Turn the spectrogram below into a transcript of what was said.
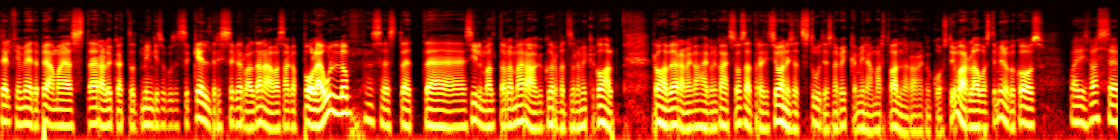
Delfi meedia peamajast ära lükatud mingisugusesse keldrisse kõrval tänavas, aga pole hullu, sest et silma alt oleme ära, aga kõrvades oleme ikka kohal. rohepöörane kahekümne kaheksa osa traditsiooniliselt stuudios, nagu ikka, mina, Mart Valner, Arengukoostöö ümarlauast ja minuga koos Madis Vasser,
